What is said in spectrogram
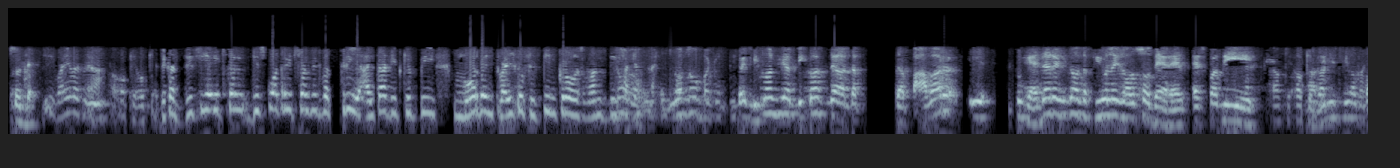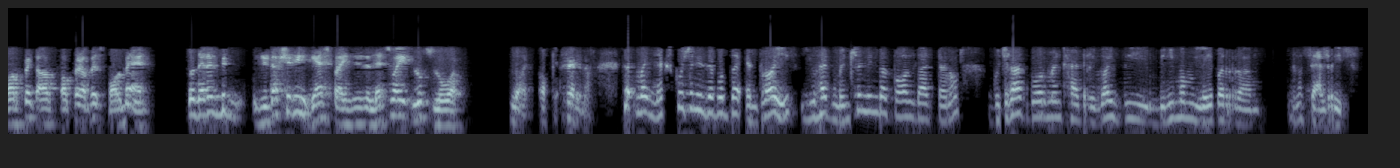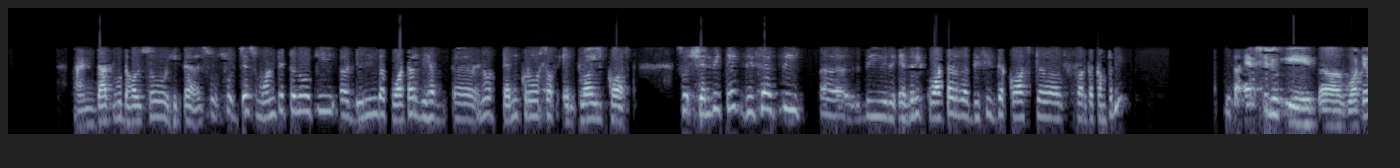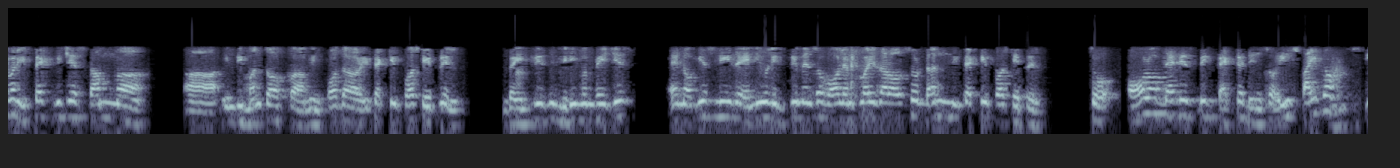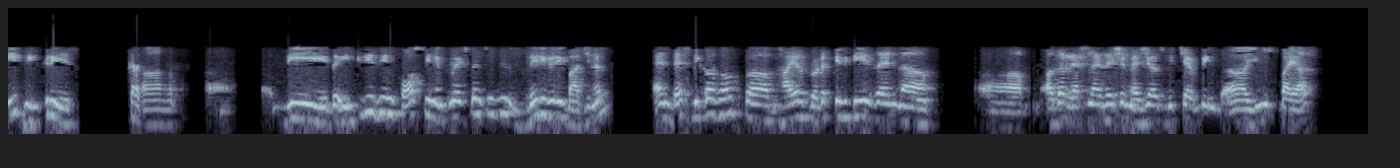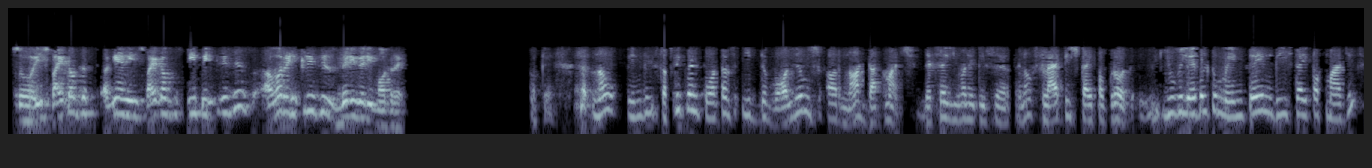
crores-11 crores. Why was that? Oh, okay, okay. Because this year itself, this quarter itself, it was 3. I thought it could be more than 12 to 15 crores once this. No, no, no, but because we are, because the the the power is together, you know, the fuel is also there as per the. Okay, okay. Ministry uh, of uh, Corporate Affairs format. So there has been reduction in gas prices, and that's why it looks lower. Lower. Okay, fair enough. Sir, my next question is about the employees. You had mentioned in the call that, you know, Gujarat government had revised the minimum labor, um, you know, salaries, and that would also hit us. So, so just wanted to know, uh, during the quarter, we have, uh, you know, 10 crores of employee cost. So shall we take this as the uh, every quarter, this is the cost for the company? Absolutely. Uh, whatever effect which has come uh, uh, in the month of, I mean, for the effective 1st April, the increase in minimum wages and obviously the annual increments of all employees are also done effective 1st April. So all of that is being factored in. So in spite of steep increase. Correct. The increase in cost in employee expenses is very, very marginal, and that's because of um, higher productivities and uh, other rationalization measures which have been uh, used by us. So in spite of the, again, in spite of the steep increases, our increase is very, very moderate. Okay. Sir, now, in the subsequent quarters, if the volumes are not that much, let's say even it is, uh, you know, flattish type of growth, you will able to maintain these type of margins?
